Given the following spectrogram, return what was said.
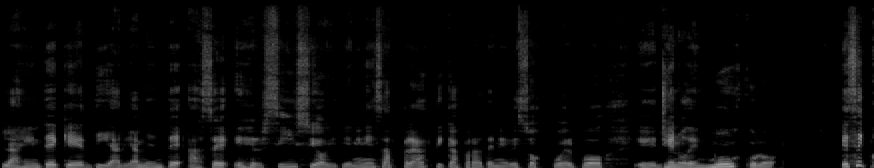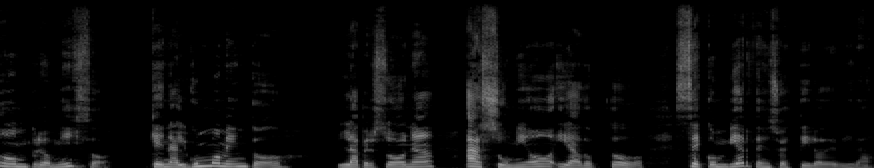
la gente que diariamente hace ejercicio y tienen esas prácticas para tener esos cuerpos llenos de músculo. Ese compromiso que en algún momento la persona asumió y adoptó se convierte en su estilo de vida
